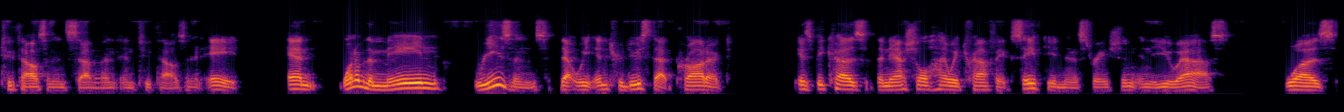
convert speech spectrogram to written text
2007 and 2008. And one of the main reasons that we introduced that product is because the National Highway Traffic Safety Administration in the US was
